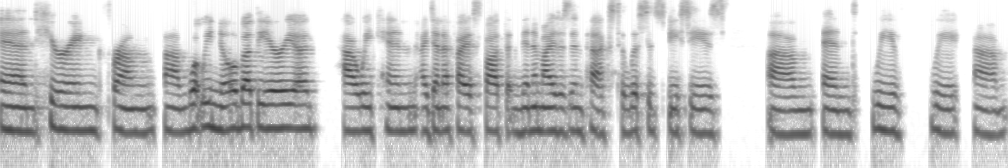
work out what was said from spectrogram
and hearing from um, what we know about the area, how we can identify a spot that minimizes impacts to listed species, um, and we've, we, um,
